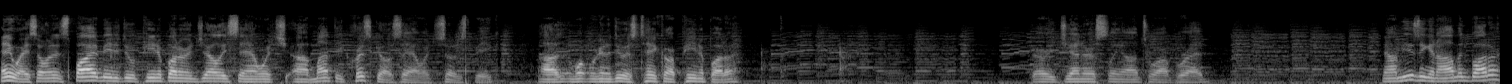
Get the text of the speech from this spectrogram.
Anyway, so it inspired me to do a peanut butter and jelly sandwich, uh, Monte Cristo sandwich, so to speak. Uh, and what we're going to do is take our peanut butter very generously onto our bread. Now I'm using an almond butter,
